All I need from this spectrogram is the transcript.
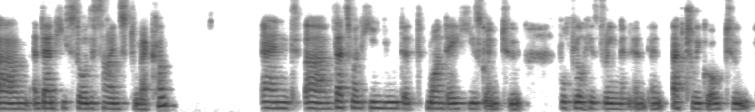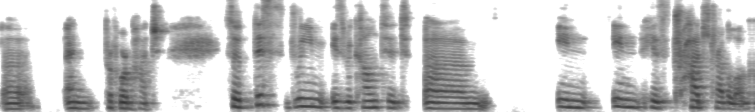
um, and then he saw the signs to Mecca. And um, that's when he knew that one day he's going to fulfill his dream and, and, and actually go to uh, and perform Hajj. So this dream is recounted um, in in his Hajj travelogue,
